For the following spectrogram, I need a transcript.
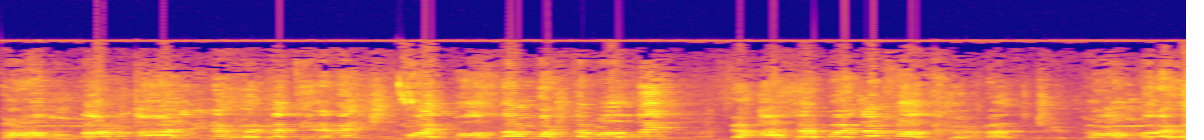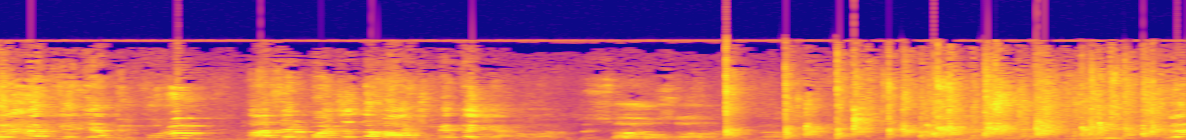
Qanunların aliliyinə hörmət eləmək ictimai palatadan başlamalıdır və Azərbaycan xalqı görməlidir ki, qanunlara hörmət edən bir qurum Azərbaycanda hakimiyyətə gəlir. Sağ ol. Və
